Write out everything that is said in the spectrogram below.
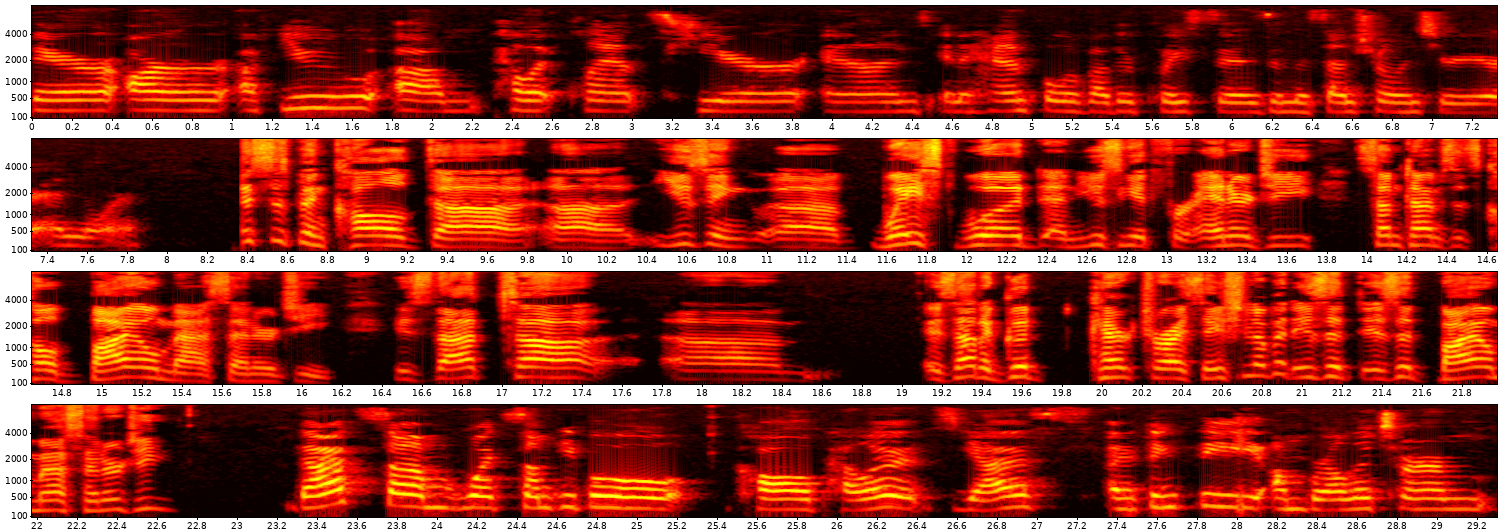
there are a few um, pellet plants here and in a handful of other places in the central interior and north. This has been called uh, uh, using uh, waste wood and using it for energy. Sometimes it's called biomass energy. Is that uh, um, is that a good characterization of it? Is it is it biomass energy? That's um, what some people call pellets. Yes, I think the umbrella term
